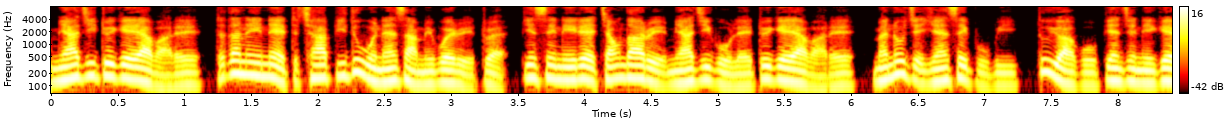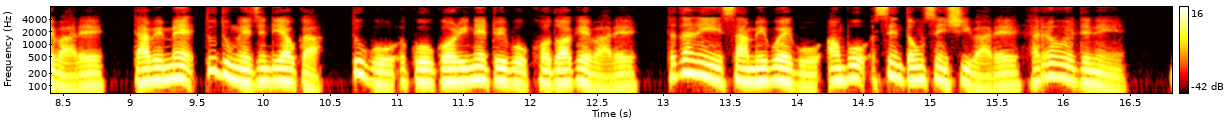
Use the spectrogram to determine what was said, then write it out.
အများကြီးတွေ့ခဲ့ရပါတယ်။တသက်နေနဲ့တခြားပြည်သူဝန်ထမ်းစာမေးပွဲတွေအတွက်ပြင်ဆင်နေတဲ့ចောင်းသားတွေအများကြီးကိုလည်းတွေ့ခဲ့ရပါတယ်။မန်တို့ကျရမ်းစိတ်ပူပြီးသူ့ရွာကိုပြန်ကျင်နေခဲ့ပါတယ်။ဒါပေမဲ့သူ့သူငယ်ချင်းတယောက်ကသူ့ကိုအကိုကော်ရီနဲ့တွေ့ဖို့ခေါ်သွားခဲ့ပါတယ်။တသက်နေစာမေးပွဲကိုအောင်ဖို့အဆင့်၃ဆင့်ရှိပါတယ်။ဟရိုဝဒင်း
